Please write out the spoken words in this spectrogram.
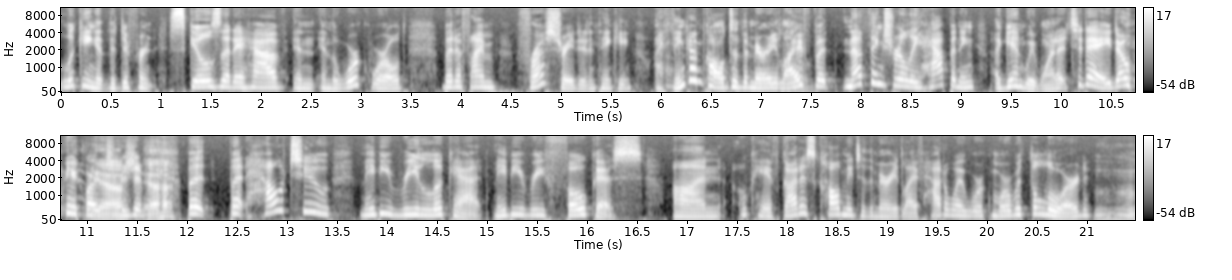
looking at the different skills that they have in, in the work world. But if I'm frustrated and thinking, I think I'm called to the married life, but nothing's really happening, again, we want it today, don't we, Archbishop? Yeah, yeah. But but how to maybe relook at, maybe refocus on okay, if God has called me to the married life, how do I work more with the Lord mm-hmm.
